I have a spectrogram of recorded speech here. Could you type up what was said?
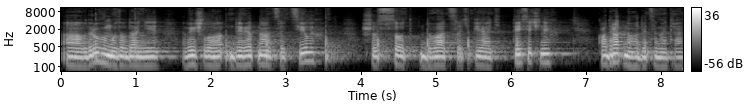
А в другому завданні вийшло 19,625 тисячних квадратного дециметра.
